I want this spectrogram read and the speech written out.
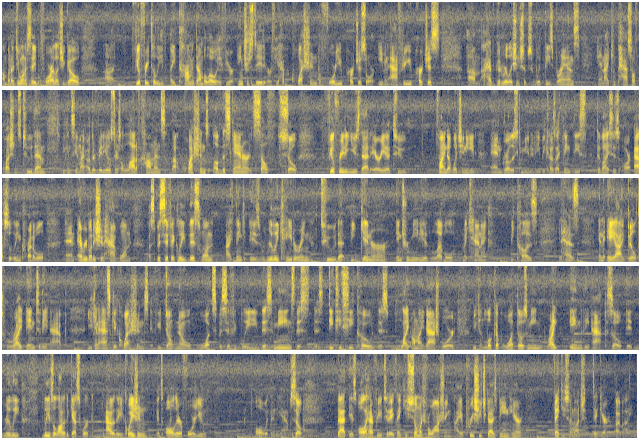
Um, but I do want to say before I let you go, uh, feel free to leave a comment down below if you're interested or if you have a question before you purchase or even after you purchase. Um, I have good relationships with these brands and I can pass off questions to them. You can see in my other videos, there's a lot of comments about questions of the scanner itself. So feel free to use that area to find out what you need and grow this community because I think these devices are absolutely incredible and everybody should have one. Uh, specifically, this one I think is really catering to that beginner intermediate level mechanic because it has an AI built right into the app. You can ask it questions if you don't know what specifically this means, this, this DTC code, this light on my dashboard. You can look up what those mean right in the app. So it really leaves a lot of the guesswork out of the equation. It's all there for you, all within the app. So that is all I have for you today. Thank you so much for watching. I appreciate you guys being here. Thank you so much. Take care. Bye bye.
